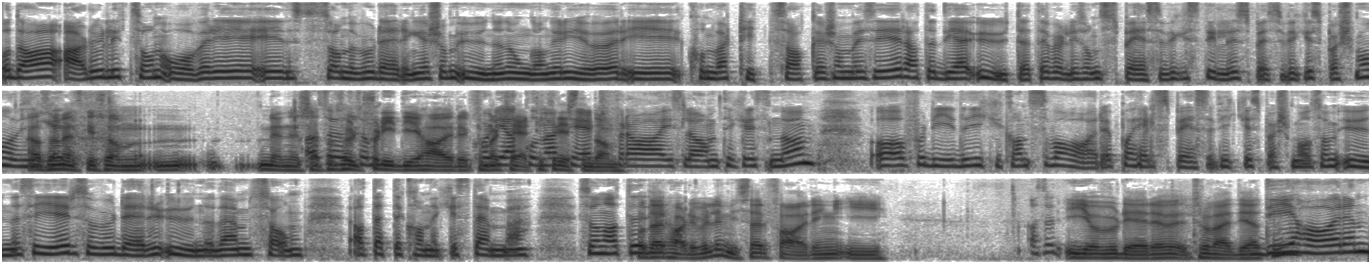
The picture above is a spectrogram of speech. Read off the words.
Og da er du litt sånn over i, i sånne vurderinger som UNE noen ganger gjør i konvertittsaker, som vi sier. At de er ute etter veldig sånn spesifikke, stiller spesifikke spørsmål. Altså mennesker som mener seg altså, forfulgt fordi de har konvertert, fordi de har konvertert fra islam til kristendom. Og fordi de ikke kan svare på helt spesifikke spørsmål som UNE sier, så vurderer UNE dem som at dette kan ikke stemme. Sånn at, og der har de vel en viss erfaring i Altså, I å vurdere troverdigheten? De har en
